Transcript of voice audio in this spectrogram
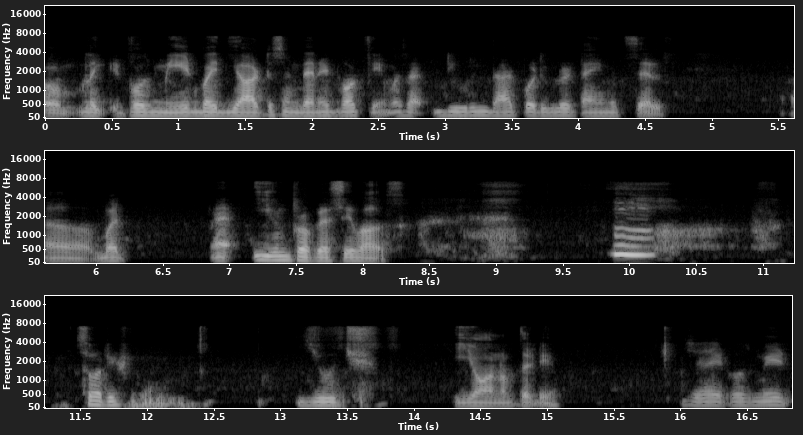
um, like it was made by the artist and then it got famous at, during that particular time itself. Uh, but uh, even progressive house sorry. Huge yawn of the day. Yeah it was made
